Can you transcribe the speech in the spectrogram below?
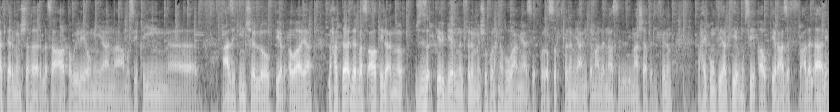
أكثر من شهر لساعات طويلة يوميا مع موسيقيين آه، عازفين شلو كثير قوايا لحتى أقدر بس أعطي لأنه جزء كثير كبير من الفيلم بنشوفه نحن وهو عم يعزف وقصه الفيلم يعني كمان للناس اللي ما شافت الفيلم رح يكون فيها كثير موسيقى وكثير عزف على الآلة.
